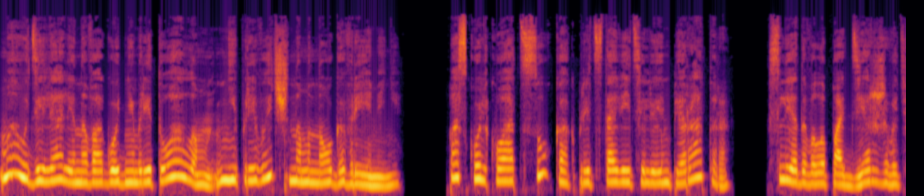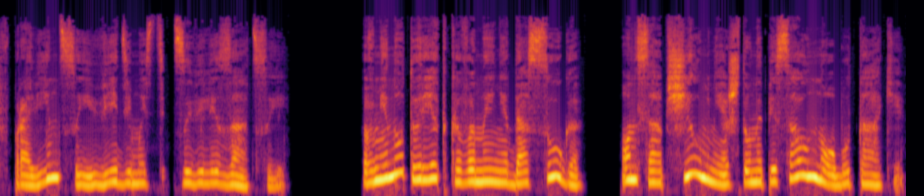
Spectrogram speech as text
Мы уделяли новогодним ритуалам непривычно много времени, поскольку отцу, как представителю императора, следовало поддерживать в провинции видимость цивилизации. В минуту редкого ныне досуга он сообщил мне, что написал Нобу Таки,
